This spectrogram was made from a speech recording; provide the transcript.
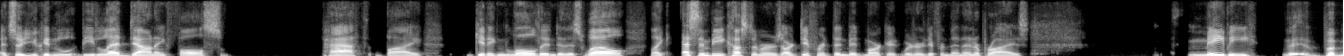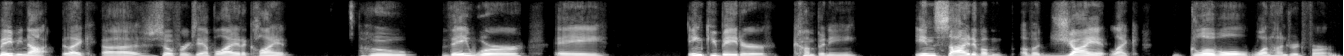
And so you can be led down a false path by getting lulled into this well like smb customers are different than mid-market which are different than enterprise maybe but maybe not. Like, uh, so for example, I had a client who they were a incubator company inside of a of a giant like global 100 firm.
